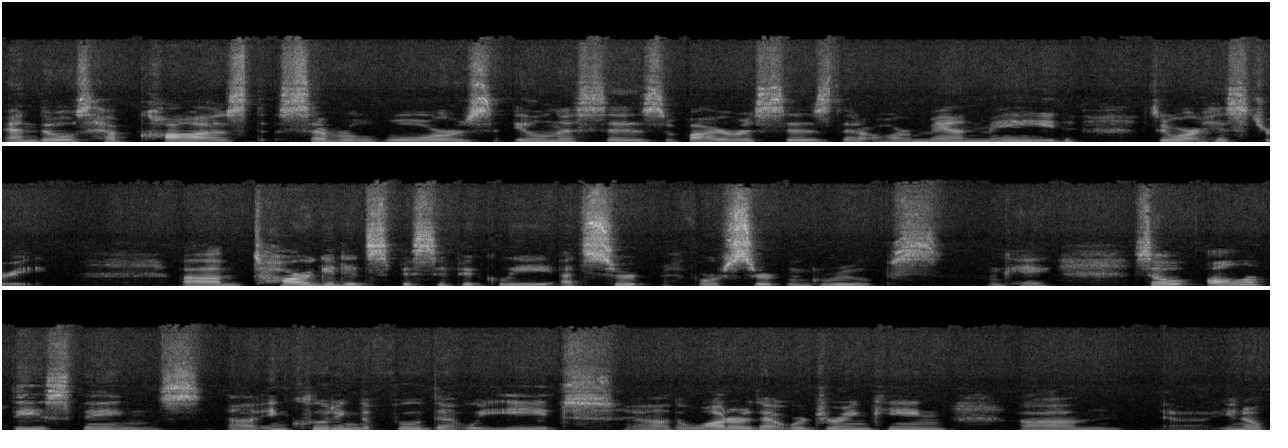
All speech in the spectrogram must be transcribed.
And those have caused several wars, illnesses, viruses that are man-made through our history, um, targeted specifically at certain for certain groups. Okay, so all of these things, uh, including the food that we eat, uh, the water that we're drinking, um, uh, you know,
